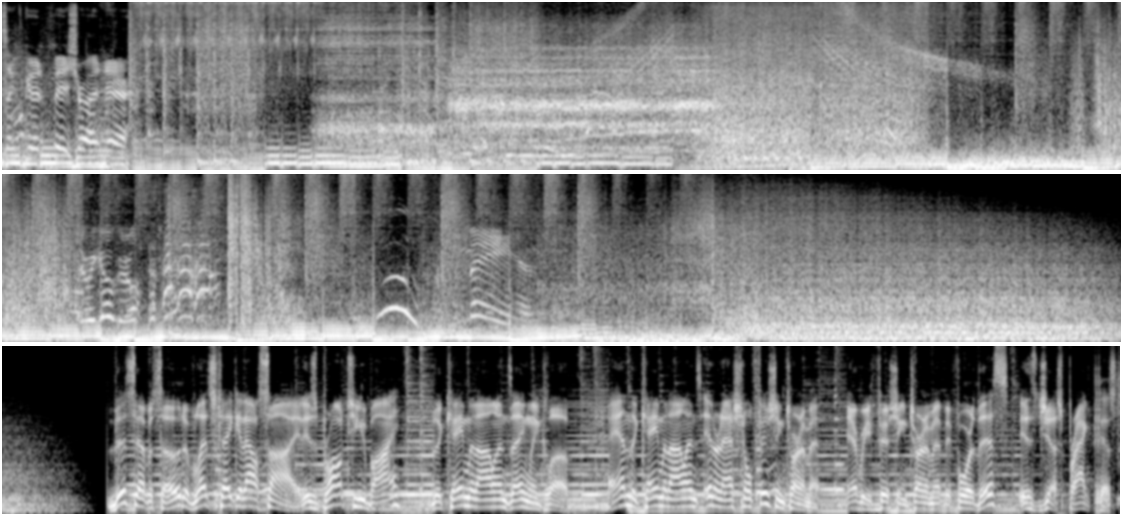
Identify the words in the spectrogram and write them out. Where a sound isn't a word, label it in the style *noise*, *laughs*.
That's a good fish right there. There we go, girl. *laughs* *laughs* This episode of Let's Take It Outside is brought to you by the Cayman Islands Angling Club and the Cayman Islands International Fishing Tournament. Every fishing tournament before this is just practice.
